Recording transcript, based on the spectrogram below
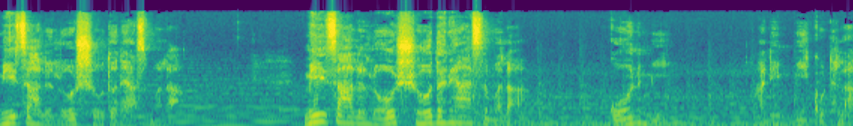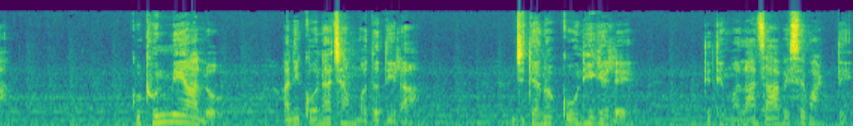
मी चाललो शोधण्यास मला. मी चाललो शोधण्यास मला. कोण मी आणि मी कुठला? कुठून मी आलो आणि कोणाच्या मदतीला? जिथ्यानं कोणी गेले तिथे मला जावेसे वाटते.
